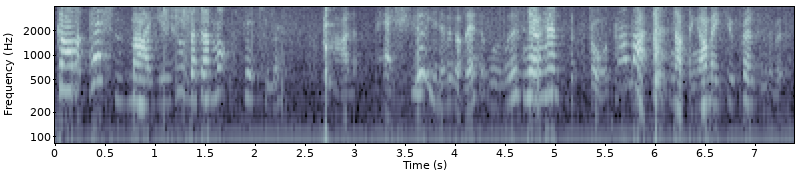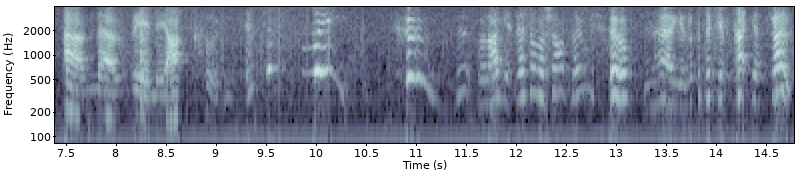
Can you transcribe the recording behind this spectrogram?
Scarlet Passion's my usual, but I'm not particular. Scarlet Passion? Oh, you never got that at Woolworths. No, Hansford stores. How much? Nothing. I'll make you a present of it. Oh, no, really, I couldn't. It's just sweet. when I get less on the shop, know myself. No, you look as if you've cut your throat.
